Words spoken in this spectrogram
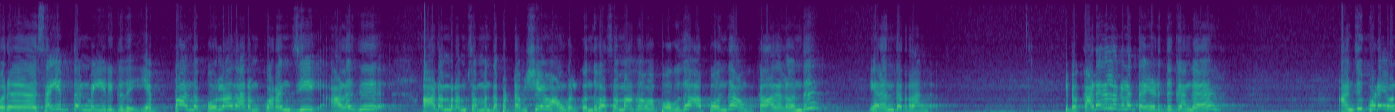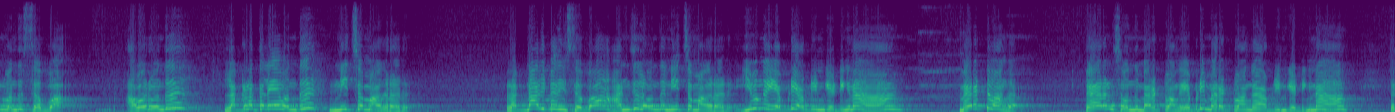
ஒரு சகிப்புத்தன்மை இருக்குது. எப்போ அந்த பொருளாதாரம் குறைஞ்சி அழகு ஆடம்பரம் சம்மந்தப்பட்ட விஷயம் அவங்களுக்கு வந்து வசமாகாம போகுதோ அப்போ வந்து அவங்க காதலை வந்து இழந்துடுறாங்க. இப்போ கடகலக்கணத்தை எடுத்துக்கங்க. அஞ்சு குடையவன் வந்து செவ்வா. அவர் வந்து லக்னத்திலே வந்து நீச்சமாகிறாரு. லக்னாதிபதி செவ்வா அஞ்சில் வந்து நீச்சமாகிறாரு. இவங்க எப்படி அப்படின்னு கேட்டிங்கன்னா மிரட்டுவாங்க. பேரண்ட்ஸ் வந்து மிரட்டுவாங்க. எப்படி மிரட்டுவாங்க அப்படின்னு கேட்டிங்கன்னா இந்த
